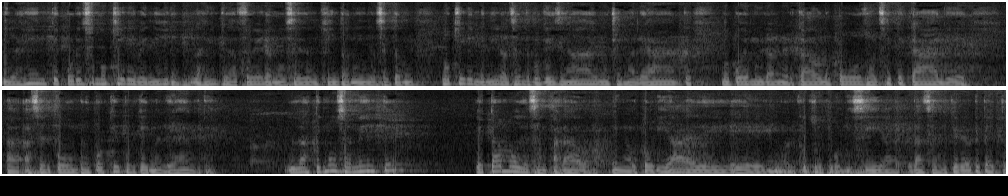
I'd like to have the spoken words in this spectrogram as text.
Y la gente por eso no quiere venir, la gente de afuera, no sé, de un quinto anillo, no quieren venir al centro porque dicen, hay muchos maleantes, no podemos ir al mercado Los Pozos, al Siete Calle, a, hacer compras. ¿Por qué? Porque hay maleantes. Lastimosamente, Estamos desamparados en autoridades, en policía, gracias, querido arquitecto.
